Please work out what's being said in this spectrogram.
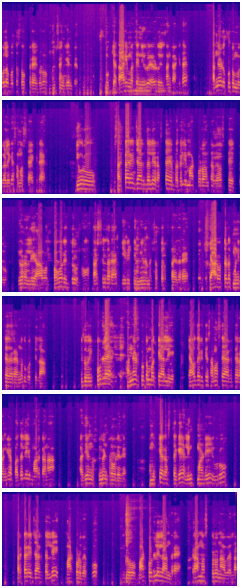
ಮೂಲಭೂತ ಸೌಕರ್ಯಗಳು ಮನುಷ್ಯಂಗೆ ಏನ್ ಬೇಕು? ಮುಖ್ಯ. ದಾರಿ ಮತ್ತೆ ನೀರು ಎರಡು ಇಲ್ದಂಗಾಗಿದೆ ಹನ್ನೆರಡು ಕುಟುಂಬಗಳಿಗೆ ಸಮಸ್ಯೆ ಆಗಿದೆ. ಇವರು ಸರ್ಕಾರಿ ಜಾಗದಲ್ಲಿ ರಸ್ತೆ ಬದಲಿ ಮಾಡ್ಕೊಡುವಂತ ವ್ಯವಸ್ಥೆ ಇತ್ತು. ಇವರಲ್ಲಿ ಆ ಒಂದು ಪವರ್ ಇದ್ರು ತಹಶೀಲ್ದಾರ್ ಯಾಕೆ ಈ ರೀತಿ ಮೀನಮೇಷ ತೋರಿಸ್ತಾ ಇದ್ದಾರೆ ಯಾರು ಒತ್ತಡಕ್ಕೆ ಮಣಿತಾ ಇದಾರೆ ಅನ್ನೋದು ಗೊತ್ತಿಲ್ಲ. ಇದು ಈ ಕೂಡಲೇ ಹನ್ನೆರಡು ಕುಟುಂಬಕ್ಕೆ ಅಲ್ಲಿ ಯಾವುದೇ ರೀತಿ ಸಮಸ್ಯೆ ಆಗದಿರಂಗೆ ಬದಲಿ ಮಾರ್ಗನ ಅದೇನು ಸಿಮೆಂಟ್ ರೋಡ್ ಇದೆ. ಮುಖ್ಯ ರಸ್ತೆಗೆ ಲಿಂಕ್ ಮಾಡಿ ಇವರು ಸರ್ಕಾರಿ ಜಾಗದಲ್ಲಿ ಮಾಡ್ಕೊಡ್ಬೇಕು. ಇದು ಮಾಡ್ಕೊಡ್ಲಿಲ್ಲ ಅಂದ್ರೆ ಗ್ರಾಮಸ್ಥರು ನಾವೆಲ್ಲ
